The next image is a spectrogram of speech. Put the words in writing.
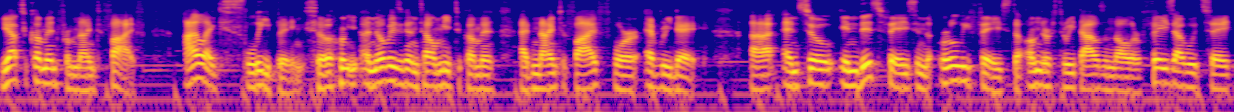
you have to come in from nine to five. I like sleeping, so nobody's to tell me to come in at 9 to 5 for every day. Uh, and so in this phase, in the early phase, the under $3,000 phase, I would say,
